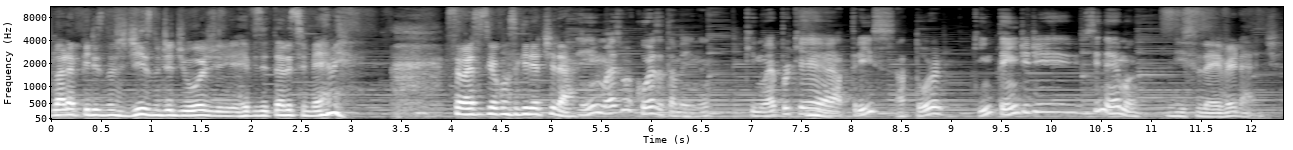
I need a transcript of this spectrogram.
Glória Pires nos diz no dia de hoje, revisitando esse meme, são essas que eu conseguiria tirar. E mais uma coisa também, né? Que não é porque é atriz, ator, que entende de cinema. Isso daí é verdade.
